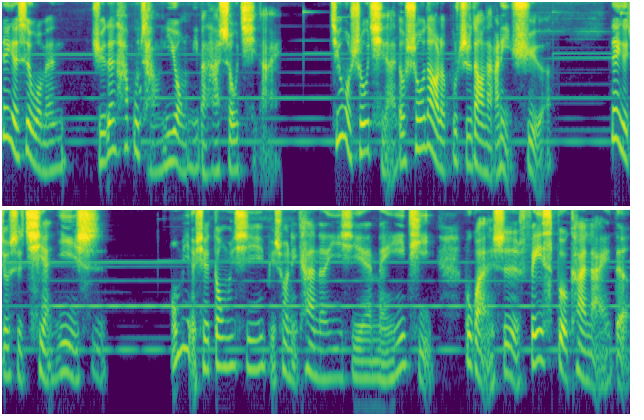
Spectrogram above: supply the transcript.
那个是我们觉得它不常用，你把它收起来，结果收起来都收到了不知道哪里去了。那个就是潜意识。我们有些东西，比如说你看了一些媒体，不管是 Facebook 看来的，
